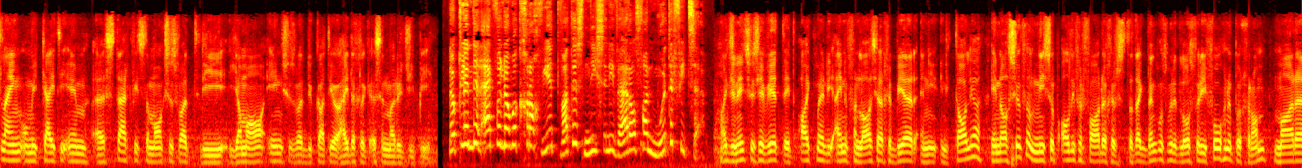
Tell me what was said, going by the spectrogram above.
klein om die KTM 'n uh, sterk fiets te maak soos wat die Yamaha en soos wat Ducati heidaglik is in MotoGP. Nou Clinton, ek wil nou ook graag weet wat is nuus in die wêreld van motorfietsse? Haai Janet, soos jy weet, het EICMA die einde van laas jaar gebeur in in Italië en daar's soveel nuus op al die vervaardigers dat ek dink ons moet dit los vir die volgende program, maar uh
